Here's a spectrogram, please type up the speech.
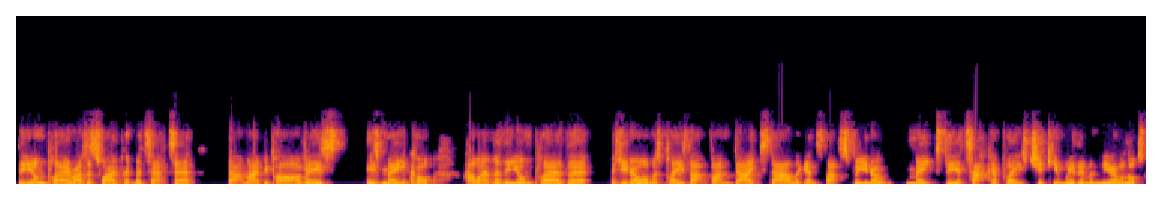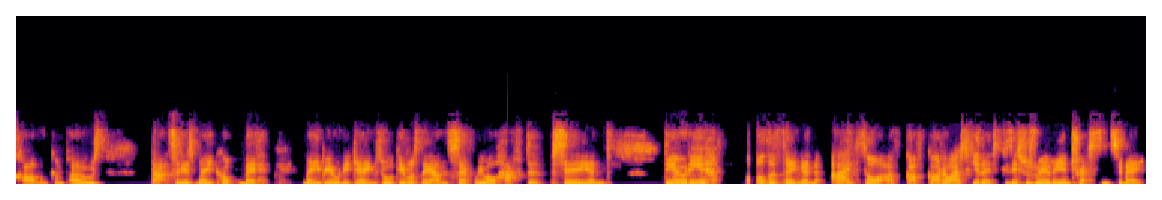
the young player has a swipe at Mateta, that might be part of his his makeup. However, the young player that, as you know, almost plays that Van Dijk style against that, you know, makes the attacker plays chicken with him and, you know, looks calm and composed. That's in his makeup. Maybe only games will give us the answer. We will have to see. And the only other thing, and I thought I've, I've got to ask you this because this was really interesting to me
